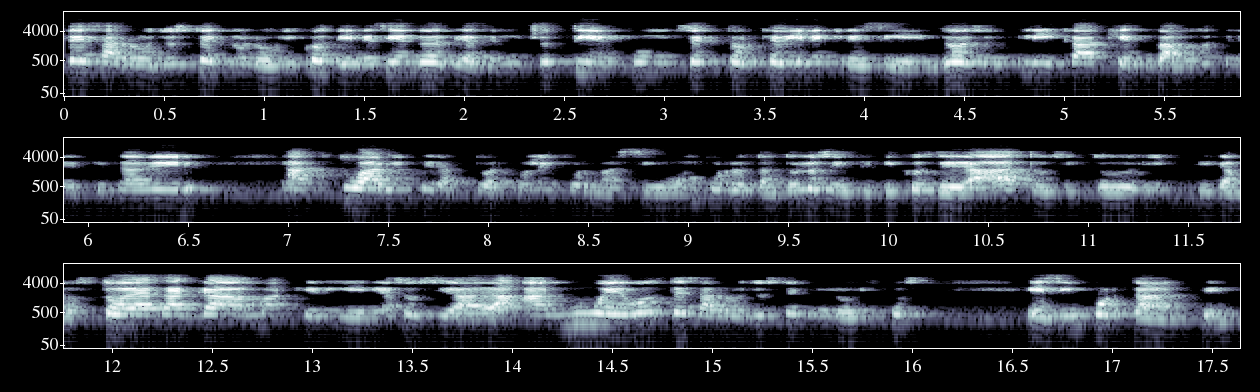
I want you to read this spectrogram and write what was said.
desarrollos tecnológicos viene siendo desde hace mucho tiempo un sector que viene creciendo. Eso implica que vamos a tener que saber actuar o interactuar con la información, por lo tanto los científicos de datos y, todo, y digamos toda esa gama que viene asociada a nuevos desarrollos tecnológicos es importante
